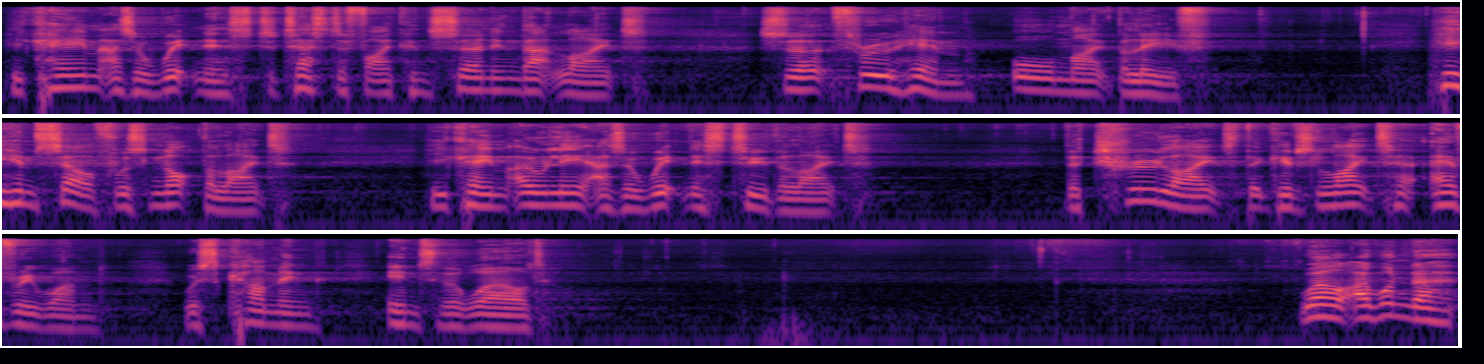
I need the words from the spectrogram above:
He came as a witness to testify concerning that light, so that through him all might believe. He himself was not the light, he came only as a witness to the light. The true light that gives light to everyone was coming into the world. Well, I wonder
